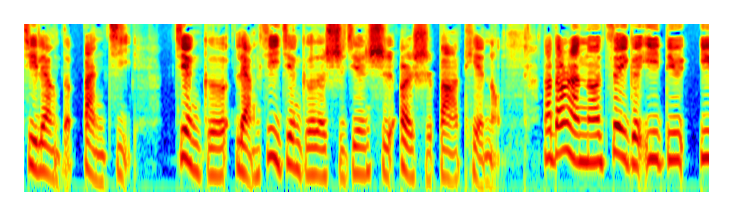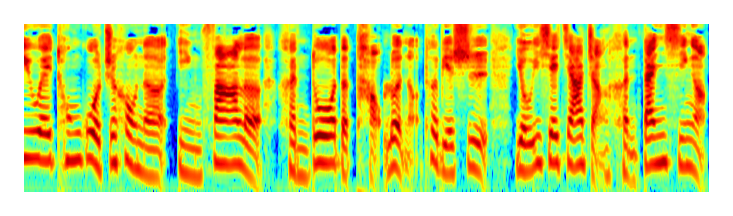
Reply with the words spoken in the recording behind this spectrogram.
剂量的半剂。间隔两剂间隔的时间是二十八天哦。那当然呢，这个 edua 通过之后呢，引发了很多的讨论哦。特别是有一些家长很担心啊，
